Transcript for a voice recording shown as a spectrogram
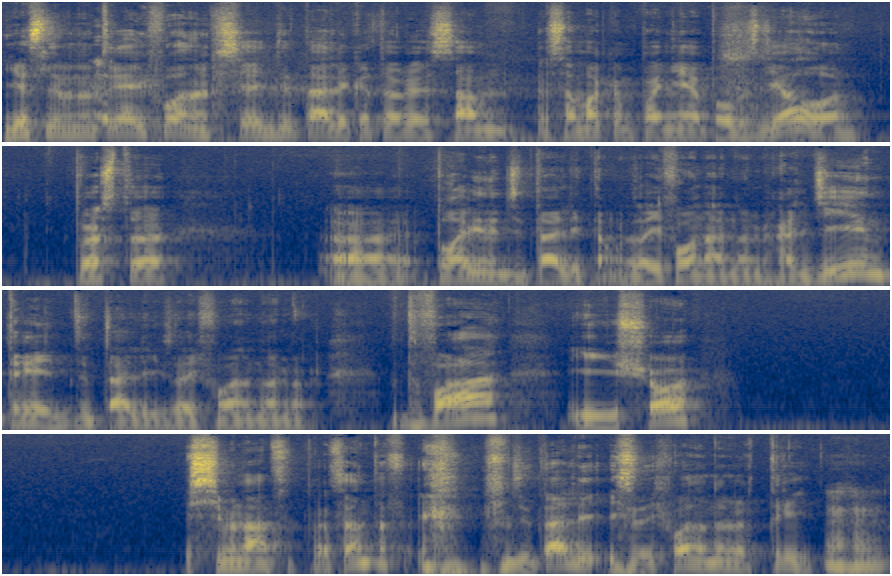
Если внутри айфона все детали, которые сам, сама компания Apple сделала, просто э, половина деталей там из айфона номер один, треть деталей из айфона номер два и еще 17% деталей из айфона номер три. Мгм.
